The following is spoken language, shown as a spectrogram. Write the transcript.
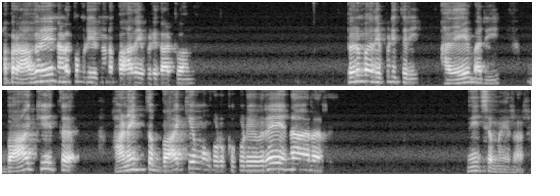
அப்புறம் அவரே நடக்க முடியலன்னா பாதை எப்படி காட்டுவாங்க? பெரும்பாதை எப்படி தெரியும்? அதே மாதிரி பாக்கியத்தை அனைத்து பாக்கியமும் கொடுக்கக்கூடியவரே என்ன ஆகிறாரு நீச்சமாயிறாரு.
